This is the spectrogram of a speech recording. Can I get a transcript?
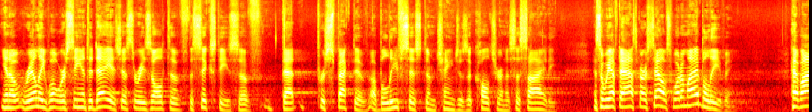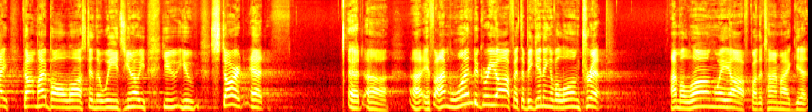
you know really what we're seeing today is just a result of the 60s of that perspective, a belief system changes a culture and a society. And so we have to ask ourselves what am I believing? Have I got my ball lost in the weeds? You know, you, you, you start at, at uh, uh, if I'm one degree off at the beginning of a long trip, I'm a long way off by the time I get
